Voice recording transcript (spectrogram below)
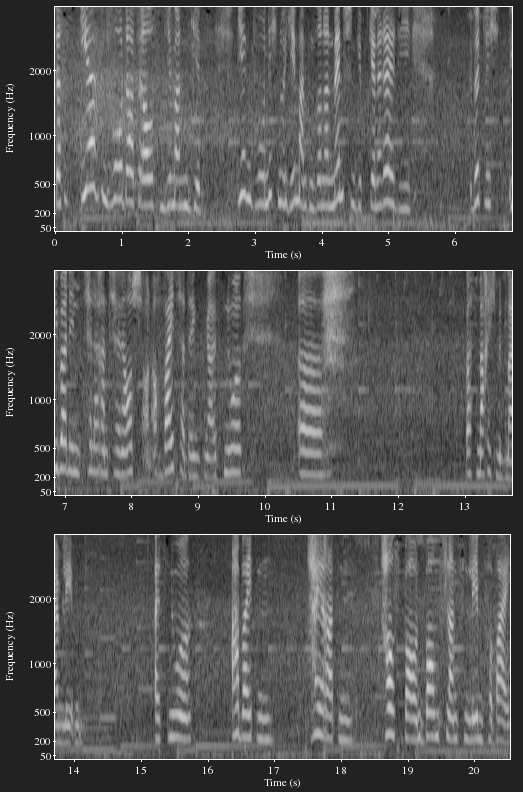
dass es irgendwo da draußen jemanden gibt. Irgendwo nicht nur jemanden, sondern Menschen gibt generell, die wirklich über den Tellerrand hinausschauen, auch weiterdenken als nur, äh, was mache ich mit meinem Leben? Als nur arbeiten, heiraten, Haus bauen, Baum pflanzen, Leben vorbei.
